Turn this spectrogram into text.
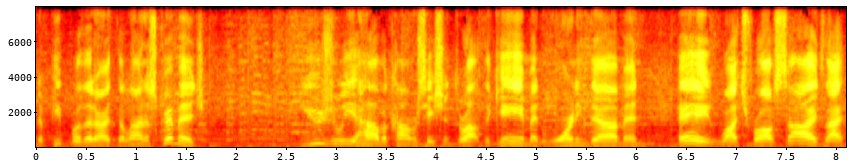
the people that are at the line of scrimmage usually have a conversation throughout the game and warning them and hey, watch for offsides. Like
